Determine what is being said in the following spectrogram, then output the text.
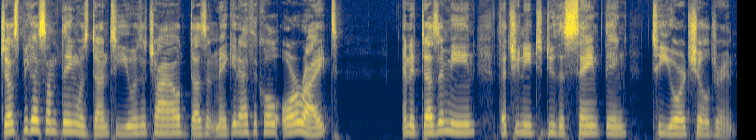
just because something was done to you as a child doesn't make it ethical or right, and it doesn't mean that you need to do the same thing to your children.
